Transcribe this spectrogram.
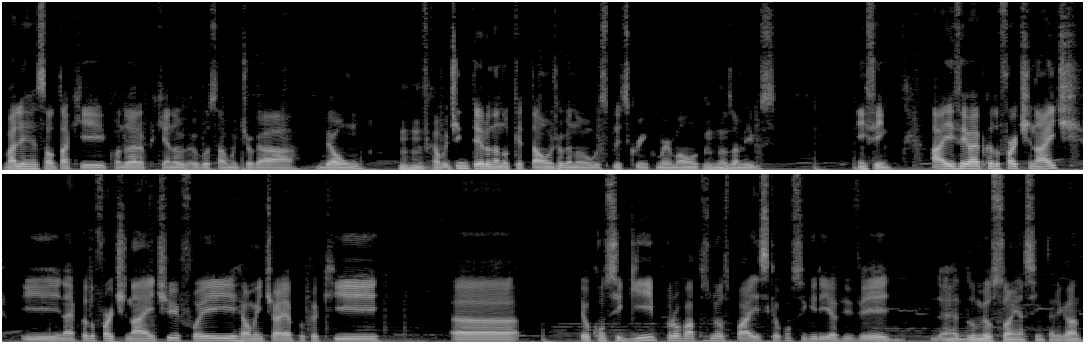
Vale ressaltar que quando eu era pequeno eu gostava muito de jogar BO1. Uhum. Eu ficava o dia inteiro na Nuketown jogando o split screen com meu irmão, com Uhum. meus amigos. Enfim. Aí veio a época do Fortnite. E na época do Fortnite foi realmente a época que ah, eu consegui provar pros meus pais que eu conseguiria viver né, do meu sonho, assim, tá ligado?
